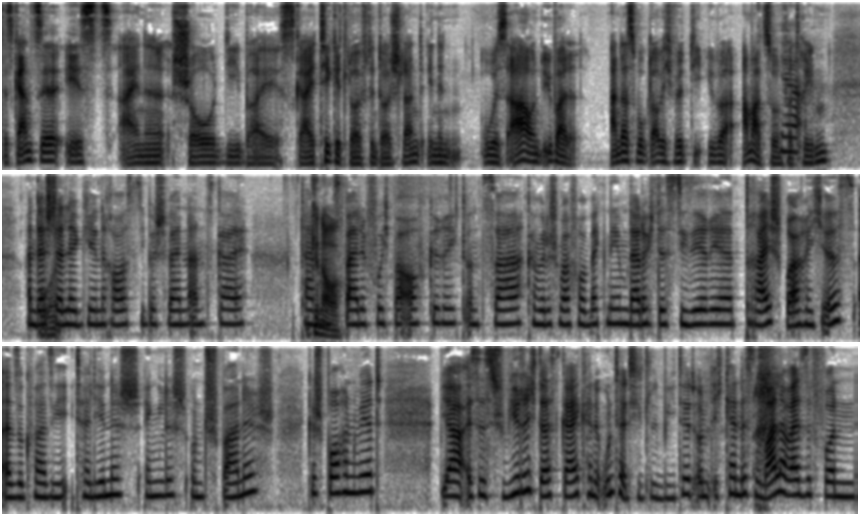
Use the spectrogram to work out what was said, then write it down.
das Ganze ist eine Show, die bei Sky Ticket läuft in Deutschland, in den USA und überall anderswo, glaube ich, wird die über Amazon Ja. vertrieben. An der Und- Stelle gehen raus die Beschwerden an Sky. Da haben Genau. uns beide furchtbar aufgeregt. Und zwar können wir das schon mal vorwegnehmen, dadurch, dass die Serie dreisprachig ist, also quasi Italienisch, Englisch und Spanisch gesprochen wird. Ja, es ist schwierig, dass Sky keine Untertitel bietet. Und ich kenne das normalerweise von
